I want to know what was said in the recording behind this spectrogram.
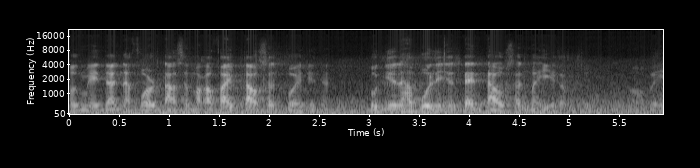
Pag may edad na 4,000, maka 5,000, pwede na. Huwag nyo na habulin yung 10,000, mahirap yun. Okay?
